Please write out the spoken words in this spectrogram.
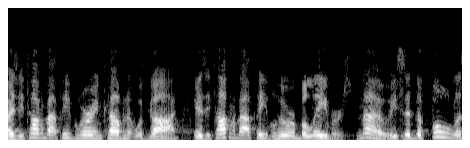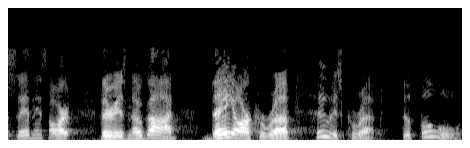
is he talking about people who are in covenant with God? Is he talking about people who are believers? No. He said the fool has said in his heart there is no God. They are corrupt, who is corrupt? The fools.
